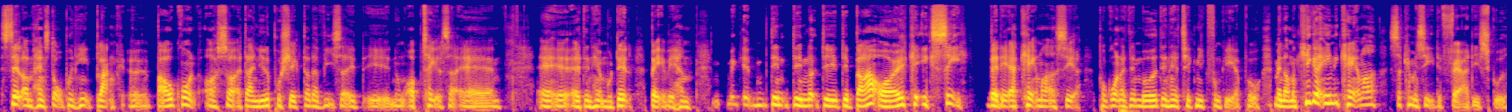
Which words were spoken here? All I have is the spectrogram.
selvom han står på en helt blank øh, baggrund, og så at der en lille projekter, der viser et, øh, nogle optagelser af, af, af den her model bag ved ham. Øh, det, det, det, det bare øje kan ikke se, hvad det er, kameraet ser, på grund af den måde, den her teknik fungerer på. Men når man kigger ind i kameraet, så kan man se det færdige skud. Øh,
